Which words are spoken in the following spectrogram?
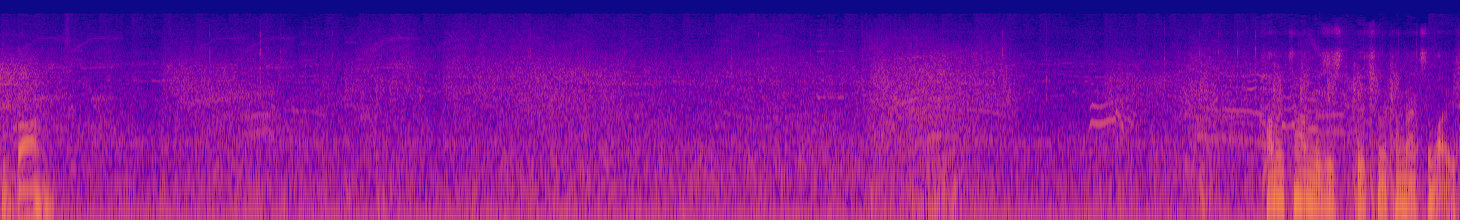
Goodbye. How many times is this bitch gonna come back to life?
